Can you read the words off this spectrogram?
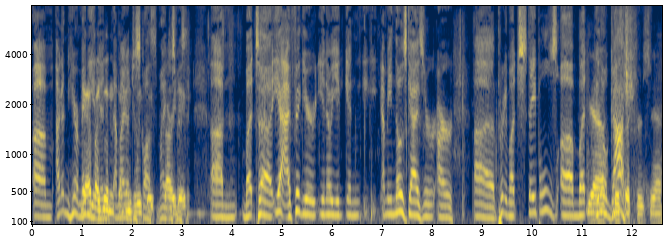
Um, I didn't hear. Maybe Yeah, you I did. didn't, I might have just weekly. lost. Might have just missed Dave. it. Um, but uh, yeah, I figure you know you and I mean those guys are are uh, pretty much staples. Uh, but Yeah, you know, gosh, fixtures, yeah.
